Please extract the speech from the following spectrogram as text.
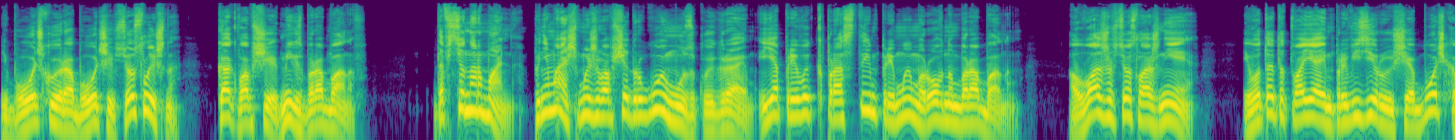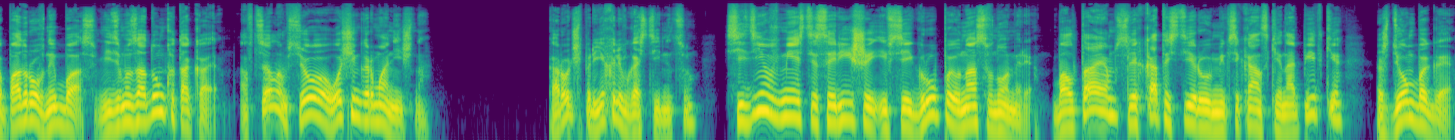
И бочку, и рабочий, все слышно. Как вообще микс барабанов? Да все нормально. Понимаешь, мы же вообще другую музыку играем, и я привык к простым, прямым и ровным барабанам. А у вас же все сложнее. И вот эта твоя импровизирующая бочка под ровный бас, видимо, задумка такая. А в целом все очень гармонично. Короче, приехали в гостиницу. Сидим вместе с Иришей и всей группой у нас в номере. Болтаем, слегка тестируем мексиканские напитки, ждем БГ.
